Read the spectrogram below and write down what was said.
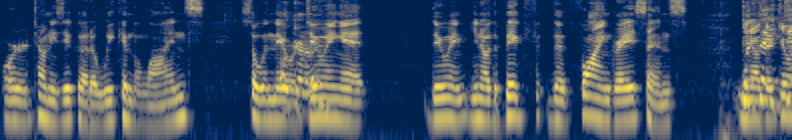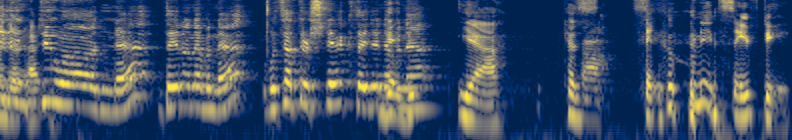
ordered Tony Zucco to weaken the lines. So when they were doing it, doing, you know, the big, the flying Graysons, you but know, they they're doing didn't their. do a net. They don't have a net. Was that their shtick? They didn't have a net. yeah. Because Ah. sa- who needs safety?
